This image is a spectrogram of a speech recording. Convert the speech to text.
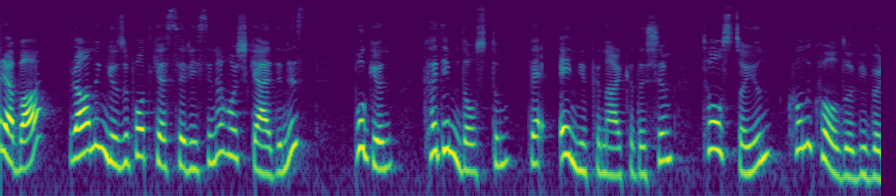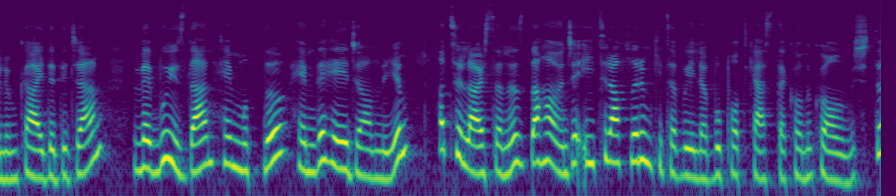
Merhaba, Ra'nın Gözü podcast serisine hoş geldiniz. Bugün kadim dostum ve en yakın arkadaşım Tolstoy'un konuk olduğu bir bölüm kaydedeceğim ve bu yüzden hem mutlu hem de heyecanlıyım. Hatırlarsanız daha önce İtiraflarım kitabıyla bu podcast'te konuk olmuştu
